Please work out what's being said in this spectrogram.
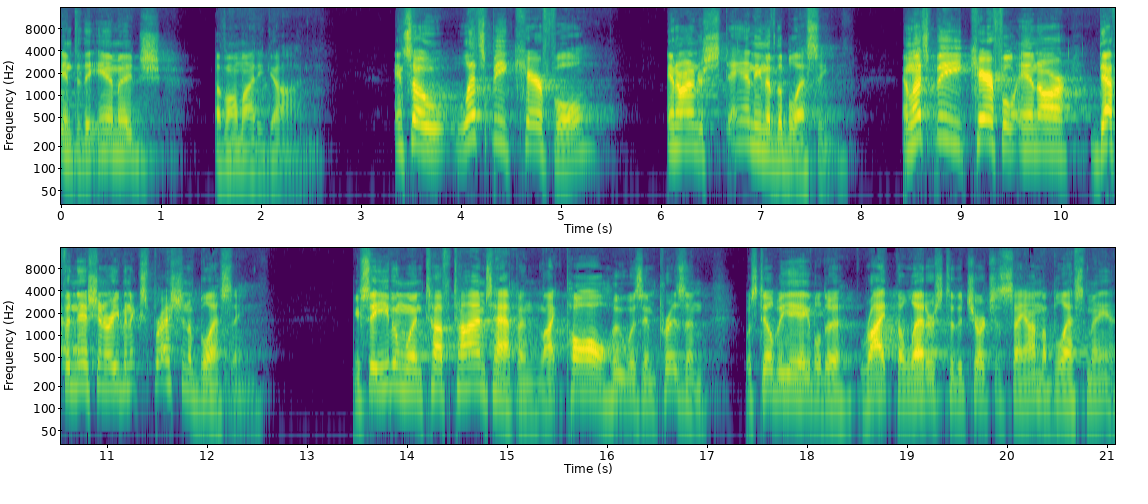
into the image of Almighty God. And so let's be careful in our understanding of the blessing. And let's be careful in our definition or even expression of blessing. You see, even when tough times happen, like Paul, who was in prison, will still be able to write the letters to the churches and say, I'm a blessed man.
